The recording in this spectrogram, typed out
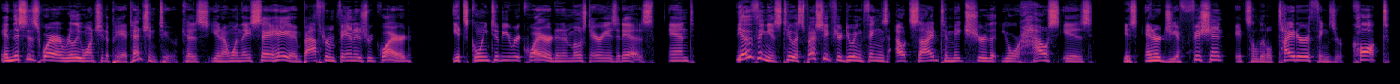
And this is where I really want you to pay attention to because, you know, when they say, hey, a bathroom fan is required, it's going to be required. And in most areas, it is. And the other thing is, too, especially if you're doing things outside to make sure that your house is is energy efficient, it's a little tighter, things are caulked.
